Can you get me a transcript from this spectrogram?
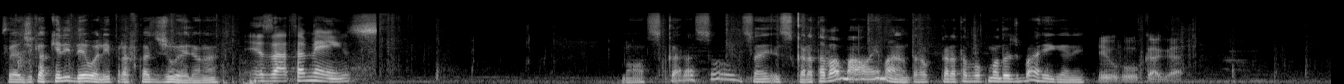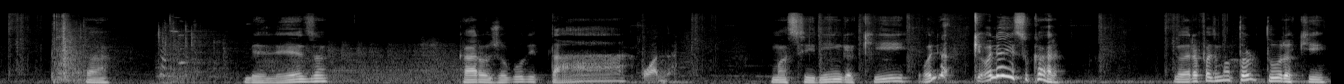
Foi a dica que ele deu ali pra ficar de joelho, né? Exatamente. Nossa, o cara só. Isso aí, esse cara tava mal, hein, mano. O cara tava com uma dor de barriga ali. Eu vou cagar. Tá. Beleza. Cara, o jogo ele tá. Foda. Uma seringa aqui. Olha, olha isso, cara. A galera faz uma tortura aqui.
